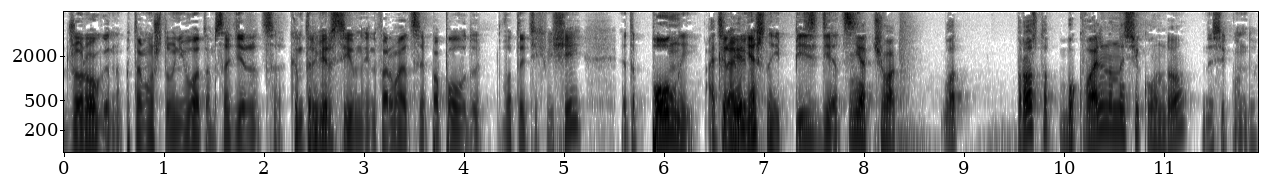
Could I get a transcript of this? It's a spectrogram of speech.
Джо Рогана, потому что у него там содержится контроверсивная информация по поводу вот этих вещей, это полный, А теперь- кромешный пиздец. Нет, чувак, вот просто буквально на секунду. На секунду.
